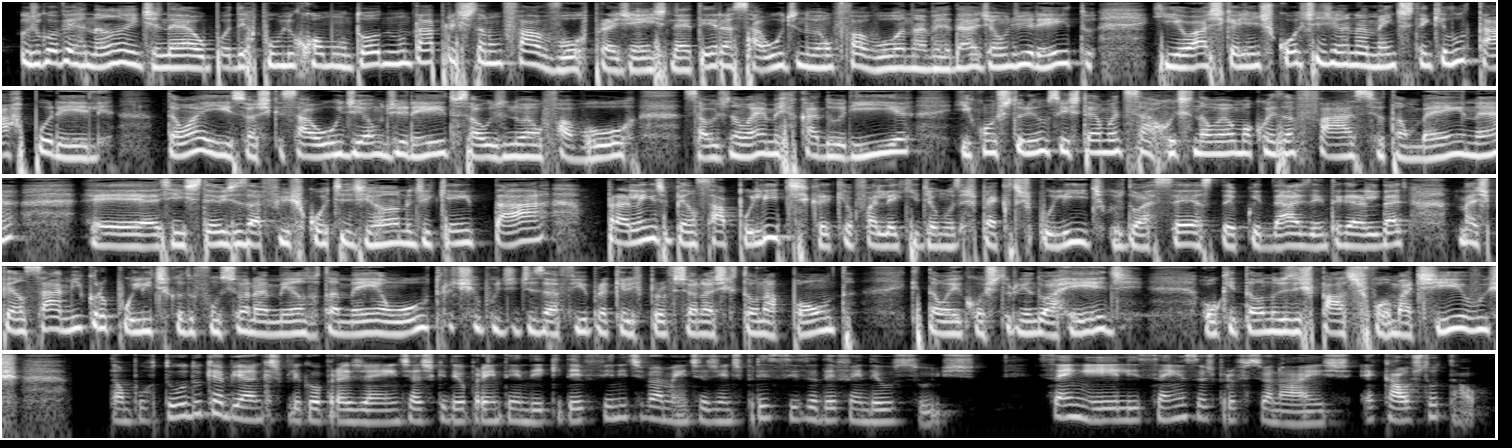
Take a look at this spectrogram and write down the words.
os governantes, né, o poder público como um todo, não está prestando um favor para a gente, né? Ter a saúde não é um favor, na verdade é um direito que eu acho que a gente cotidianamente tem que lutar por ele. Então é isso, acho que saúde é um direito, saúde não é um favor, saúde não é mercadoria e construir um sistema de saúde não é uma coisa fácil também, né? É, a gente tem os desafios cotidianos de quem está para além de pensar a política, que eu falei aqui de alguns aspectos políticos, do acesso, da equidade, da integralidade, mas pensar a micropolítica do funcionamento também é um outro tipo de desafio para aqueles profissionais que estão na ponta, que estão aí construindo a rede, ou que estão nos espaços formativos. Então, por tudo que a Bianca explicou para gente, acho que deu para entender que definitivamente a gente precisa defender o SUS. Sem ele, sem os seus profissionais, é caos total.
